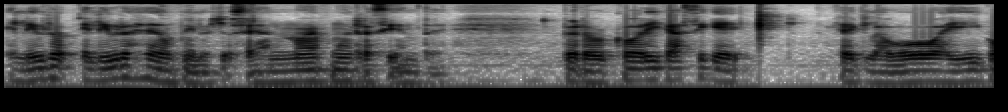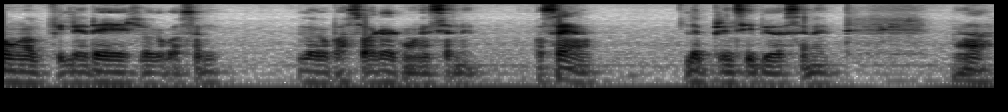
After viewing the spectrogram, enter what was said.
el libro, el libro es de 2008, o sea, no es muy reciente. Pero Cory casi que, que clavó ahí con alfileres lo que pasó, lo que pasó acá con net O sea, del principio de net Nada,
